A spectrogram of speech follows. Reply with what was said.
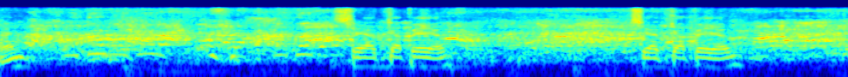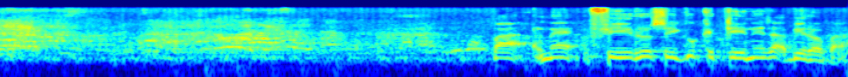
Eh? Sehat kabeh ya? Sehat kabeh ya? Pak, nek virus iku gedene sak piro, Pak?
